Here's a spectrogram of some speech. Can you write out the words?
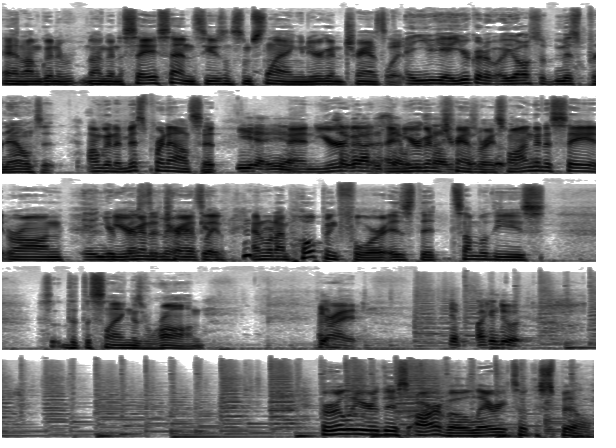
and I'm gonna I'm gonna say a sentence using some slang, and you're gonna translate. And you, yeah, you're gonna you also mispronounce it. I'm gonna mispronounce it. Yeah, yeah. And you're so gonna, and you're gonna translate. So I'm gonna say it wrong. And you're, you're gonna American. translate. and what I'm hoping for is that some of these that the slang is wrong. Yep. All right. Yep, I can do it. Earlier this Arvo, Larry took a spill.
